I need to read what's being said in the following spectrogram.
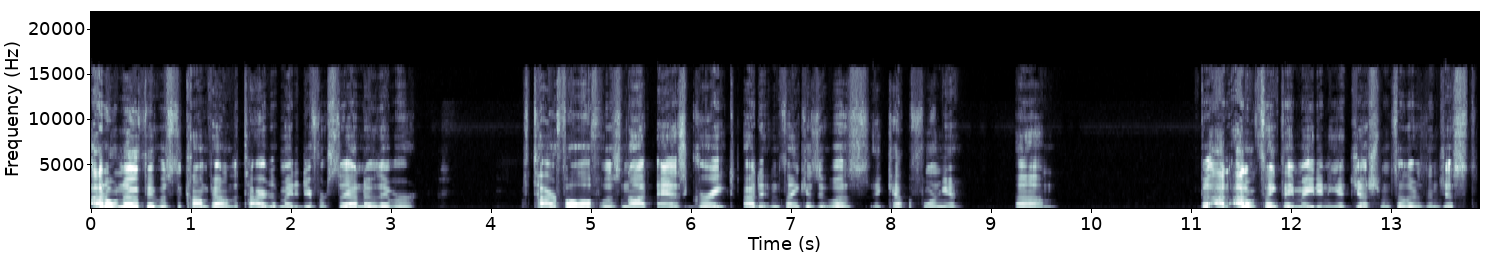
I don't know if it was the compound of the tire that made a difference. Today, I know they were the tire fall off was not as great. I didn't think as it was at California. Um, but I, I don't think they made any adjustments other than just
